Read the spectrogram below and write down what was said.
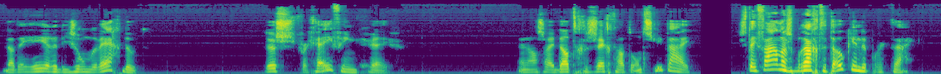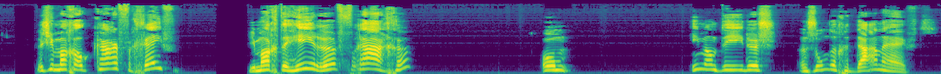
dat de Heere die zonde wegdoet. Dus vergeving geven. En als hij dat gezegd had, ontsliep hij. Stefanus bracht het ook in de praktijk. Dus je mag elkaar vergeven. Je mag de Heere vragen om iemand die dus een zonde gedaan heeft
